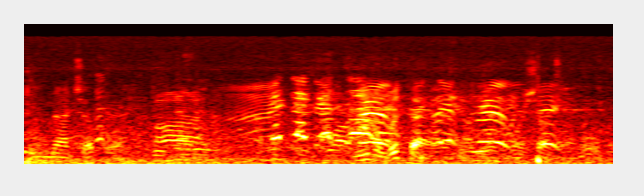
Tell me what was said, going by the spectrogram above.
didn't match up well. Uh, Even with that, you know, more shots on goal.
